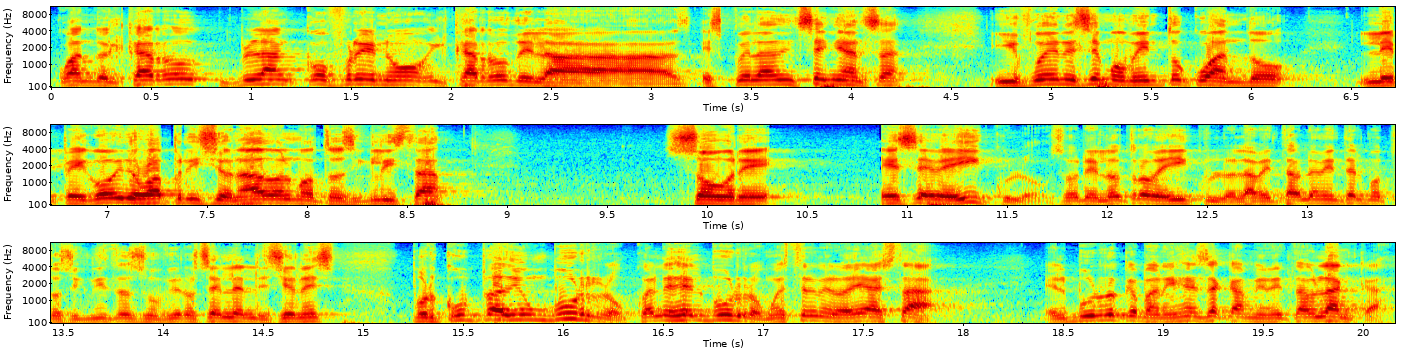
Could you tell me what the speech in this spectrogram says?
cuando el carro blanco frenó, el carro de la escuela de enseñanza, y fue en ese momento cuando le pegó y dejó aprisionado al motociclista sobre ese vehículo, sobre el otro vehículo. Lamentablemente el motociclista sufrió serias lesiones por culpa de un burro. ¿Cuál es el burro? Muéstremelo, allá está. El burro que maneja esa camioneta blanca.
